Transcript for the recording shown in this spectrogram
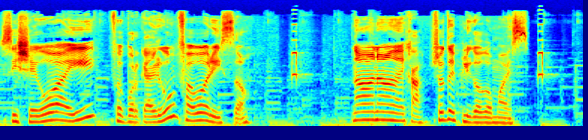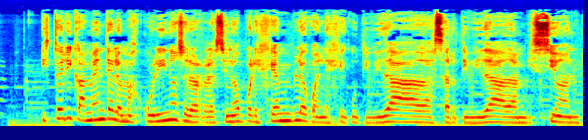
si llegó ahí fue porque algún favor hizo. No, no, deja, yo te explico cómo es. Históricamente lo masculino se lo relacionó, por ejemplo, con la ejecutividad, asertividad, ambición,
